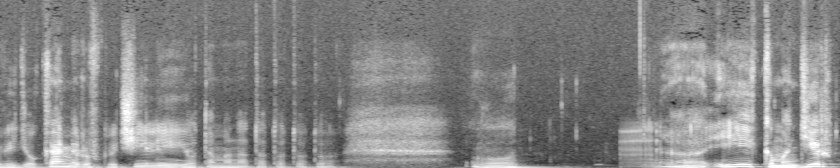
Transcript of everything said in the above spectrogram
видеокамеру, включили ее, там она то-то-то-то. Вот. Э, И командир...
